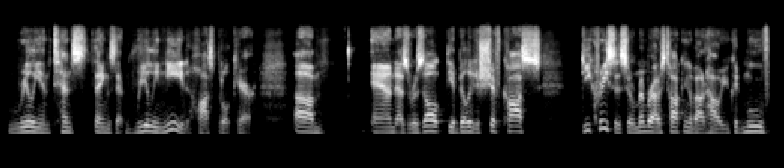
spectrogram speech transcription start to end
really intense things that really need hospital care. Um, and as a result the ability to shift costs decreases. So remember i was talking about how you could move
